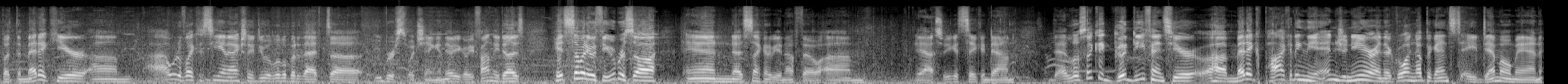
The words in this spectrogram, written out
but the medic here, um, I would have liked to see him actually do a little bit of that uh, Uber switching. And there you go, he finally does. Hits somebody with the Uber Saw, and that's not going to be enough though. Um, yeah, so he gets taken down. It looks like a good defense here. Uh, Medic pocketing the Engineer, and they're going up against a Demo Man.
